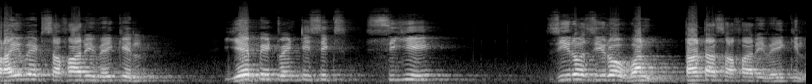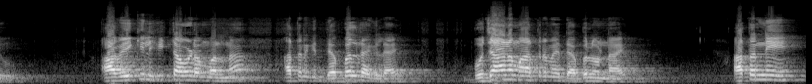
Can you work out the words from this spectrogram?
private safari vehicle AP twenty six CE zero zero one Tata safari vehicle. ఆ వెహికల్ హిట్ అవ్వడం వలన అతనికి దెబ్బలు తగిలాయి. భుజాన మాత్రమే దెబ్బలు ఉన్నాయి. అతన్ని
